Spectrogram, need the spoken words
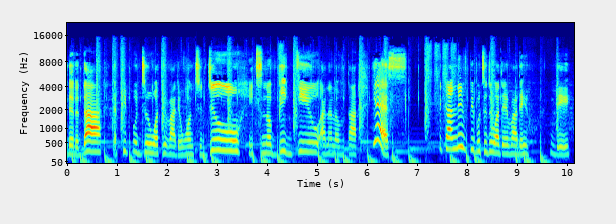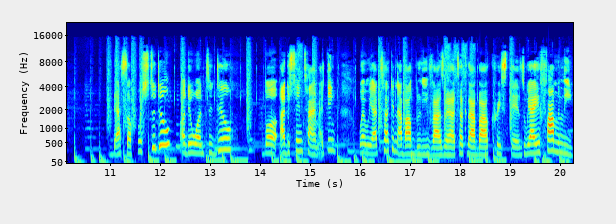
da da da that people do whatever they want to do. It's no big deal and all of that. Yes you can leave people to do whatever they they they're supposed to do or they want to do. But at the same time i think when we are talking about believers, when we are talking about Christians, we are a family.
